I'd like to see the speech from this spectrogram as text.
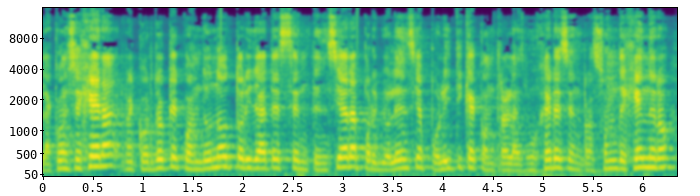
La consejera recordó que cuando una autoridad es sentenciada por violencia política contra las mujeres en razón de género,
